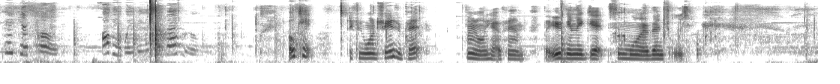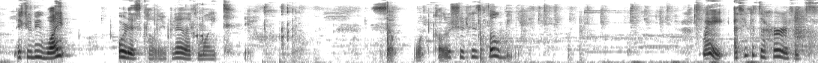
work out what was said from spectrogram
Take your time. I'll be waiting in your bedroom. Okay, if you want to change your pet, I only have him, but you're gonna get some more eventually. It could be white or this color, but I like white. Yeah. So, what color should his bow be? Wait, I think it's a her if it's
